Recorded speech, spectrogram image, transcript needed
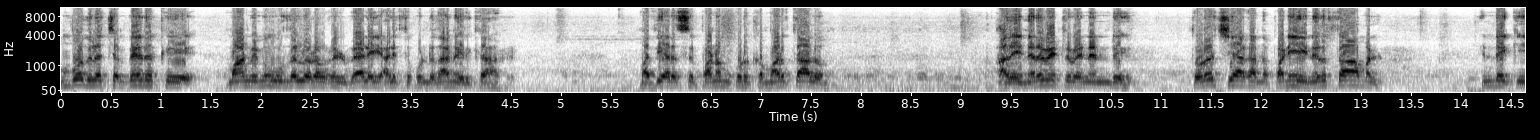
ஒம்பது லட்சம் பேருக்கு மாண்புமிகு முதல்வர் அவர்கள் வேலை அளித்து கொண்டு தான் இருக்கிறார்கள். மத்திய அரசு பணம் கொடுக்க மறுத்தாலும் அதை நிறைவேற்றுவேன் என்று தொடர்ச்சியாக அந்த பணியை நிறுத்தாமல் இன்றைக்கு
